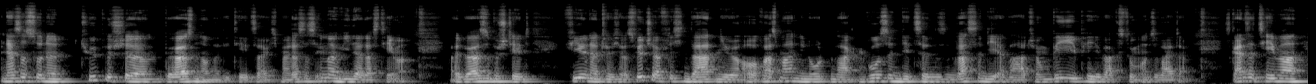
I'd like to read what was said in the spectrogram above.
Das ist so eine typische Börsennormalität, sage ich mal. Das ist immer wieder das Thema. Weil Börse besteht viel natürlich aus wirtschaftlichen Daten, jedoch auch, was machen die Notenbanken, wo sind die Zinsen, was sind die Erwartungen, BIP-Wachstum und so weiter. Das ganze Thema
